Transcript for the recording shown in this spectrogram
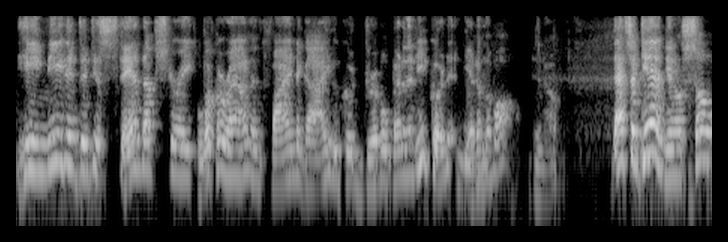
he needed to just stand up straight, look around, and find a guy who could dribble better than he could and get mm-hmm. him the ball. You know, that's again, you know, so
